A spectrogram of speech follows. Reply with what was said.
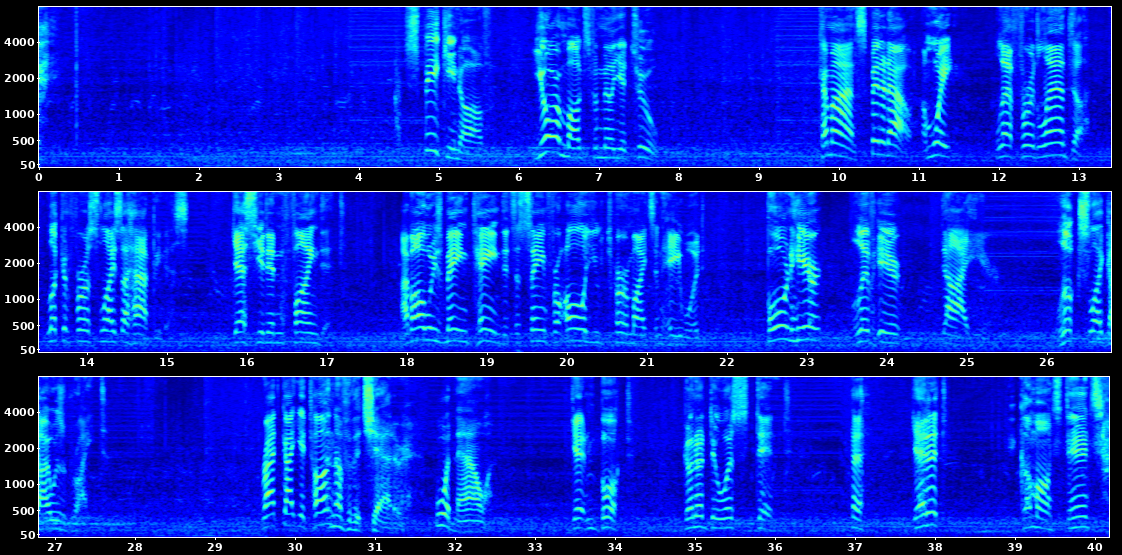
Speaking of, your mug's familiar too. Come on, spit it out. I'm waiting. Left for Atlanta, looking for a slice of happiness. Guess you didn't find it. I've always maintained it's the same for all you termites in Heywood. Born here, live here, die here. Looks like I was right. Rat got your tongue? Enough of the chatter. What now? Getting booked. Gonna do a stint. Get it? Come on, Stance.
